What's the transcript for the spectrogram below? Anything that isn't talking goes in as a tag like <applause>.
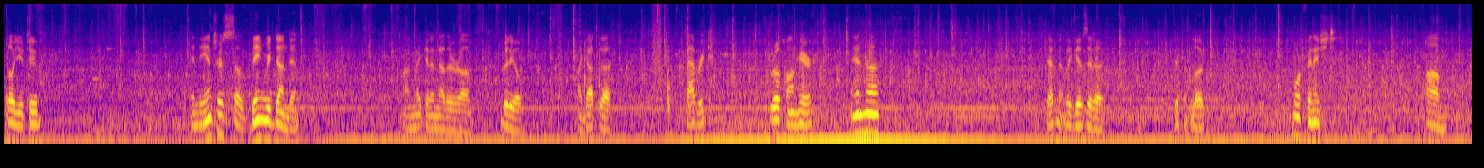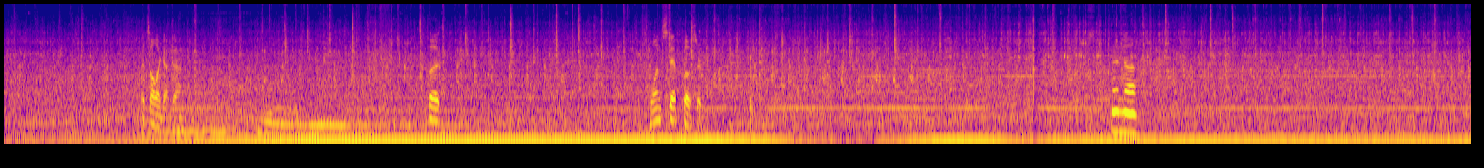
Hello YouTube. In the interest of being redundant, I'm making another uh, video. I got the fabric roof on here and uh, definitely gives it a different look more finished um, that's all I got done but one step closer. And uh,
